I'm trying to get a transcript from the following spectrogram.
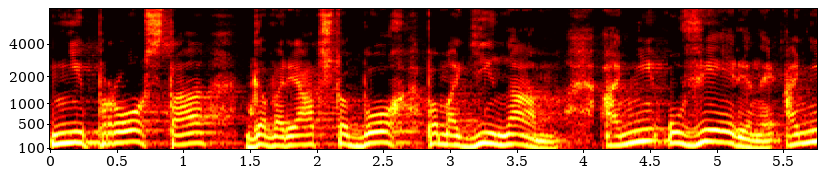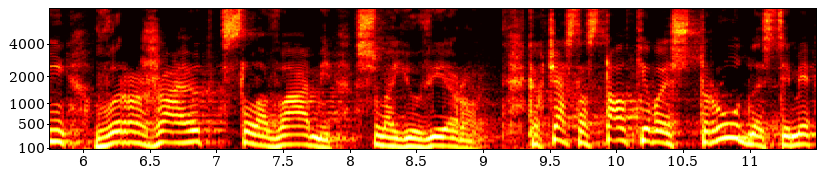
не просто говорят, что Бог, помоги нам. Они уверены, они выражают словами свою веру. Как часто сталкиваясь с трудностями,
